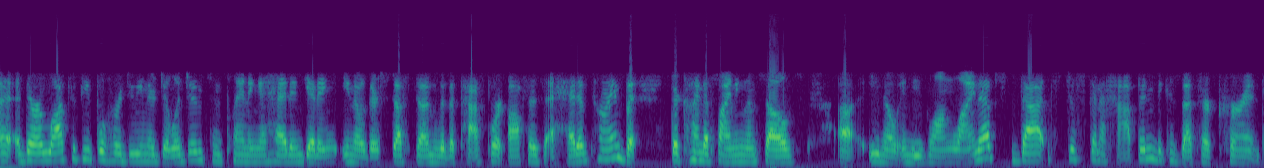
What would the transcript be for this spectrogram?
uh, there are lots of people who are doing their diligence and planning ahead and getting, you know, their stuff done with the passport office ahead of time, but they're kind of finding themselves uh, you know, in these long lineups, that's just going to happen because that's our current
